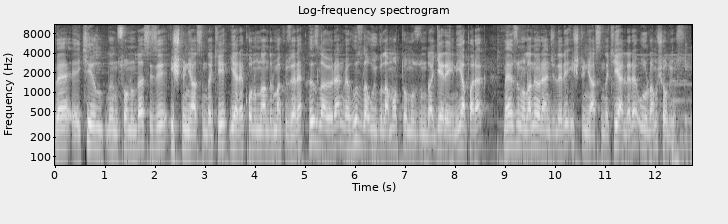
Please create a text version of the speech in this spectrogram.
ve 2 yılın sonunda sizi iş dünyasındaki yere konumlandırmak üzere hızla öğren ve hızla uygula mottomuzun da gereğini yaparak mezun olan öğrencileri iş dünyasındaki yerlere uğurlamış oluyoruz.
